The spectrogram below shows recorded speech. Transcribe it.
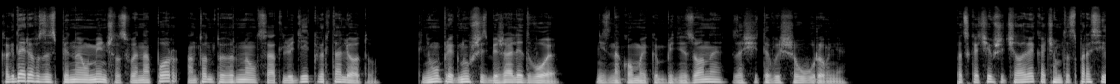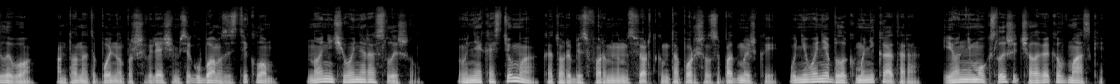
Когда рев за спиной уменьшил свой напор, Антон повернулся от людей к вертолету. К нему, пригнувшись, бежали двое. Незнакомые комбинезоны, защиты высшего уровня. Подскочивший человек о чем-то спросил его. Антон это понял по шевелящимся губам за стеклом, но ничего не расслышал. Вне костюма, который бесформенным свертком топорщился под мышкой, у него не было коммуникатора, и он не мог слышать человека в маске.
